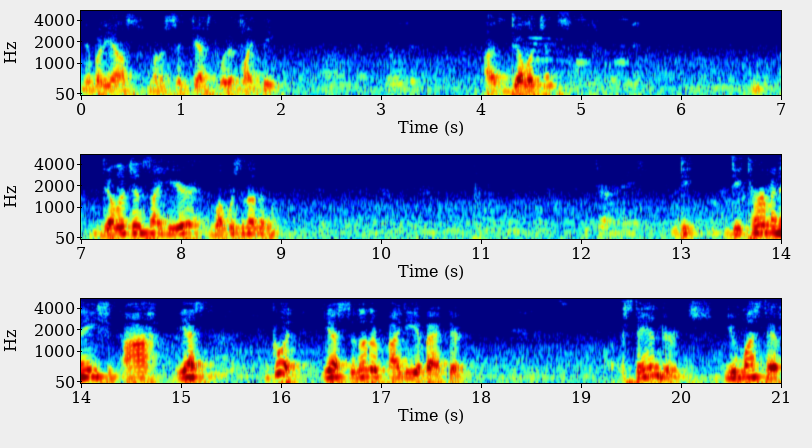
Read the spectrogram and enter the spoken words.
Anybody else want to suggest what it might be? Uh, diligence. Diligence, I hear. What was another one? Determination. De- determination. Ah, yes. Good. Yes, another idea back there. Standards. You must have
